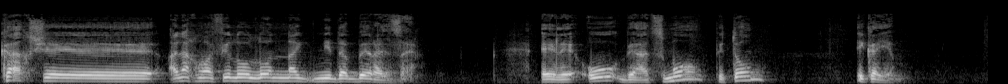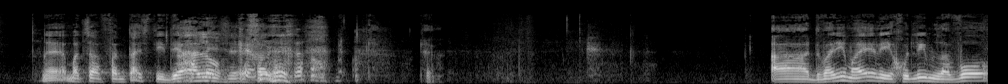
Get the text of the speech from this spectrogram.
כך שאנחנו אפילו לא נדבר על זה, אלא הוא בעצמו פתאום יקיים. זה מצב פנטסטי, אידיאלי. חלום. ש- חלום. כן. הדברים האלה יכולים לבוא,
